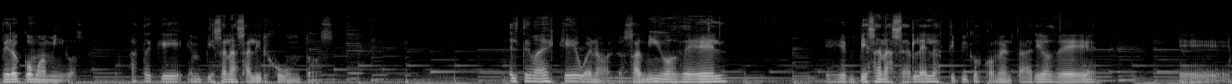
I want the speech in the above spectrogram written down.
pero como amigos, hasta que empiezan a salir juntos. El tema es que, bueno, los amigos de él eh, empiezan a hacerle los típicos comentarios de eh,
